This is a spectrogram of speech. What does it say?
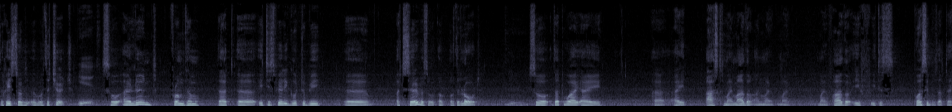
the history of, the church. Yes. So I learned from them that uh, it is very good to be uh, at service of, of, of the Lord. So that's why I, uh, I asked my mother and my, my, my father if it is possible that I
